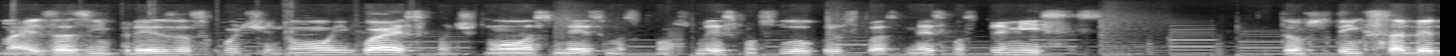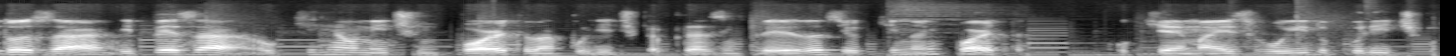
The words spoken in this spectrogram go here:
Mas as empresas continuam iguais, continuam as mesmas, com os mesmos lucros, com as mesmas premissas. Então você tem que saber dosar e pesar o que realmente importa na política para as empresas e o que não importa, o que é mais ruído político,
